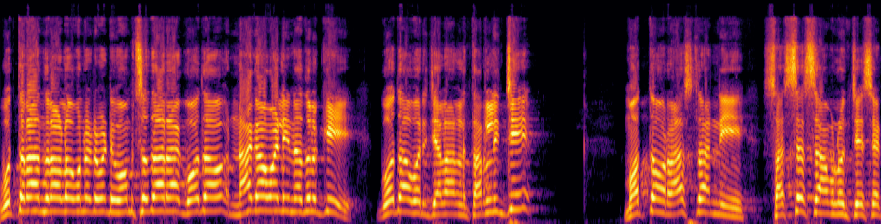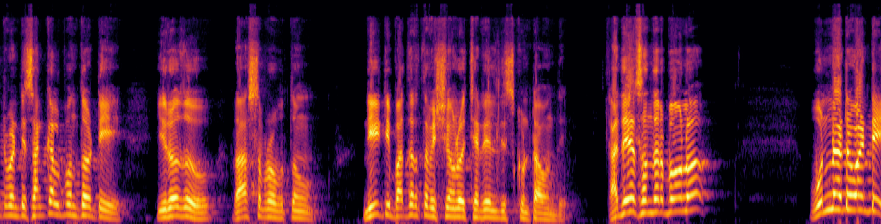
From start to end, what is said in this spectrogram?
ఉత్తరాంధ్రలో ఉన్నటువంటి వంశధార గోదా నాగావళి నదులకి గోదావరి జలాలను తరలించి మొత్తం రాష్ట్రాన్ని సస్యశ్యామలం చేసేటువంటి సంకల్పంతో ఈరోజు రాష్ట్ర ప్రభుత్వం నీటి భద్రత విషయంలో చర్యలు తీసుకుంటా ఉంది. అదే సందర్భంలో ఉన్నటువంటి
